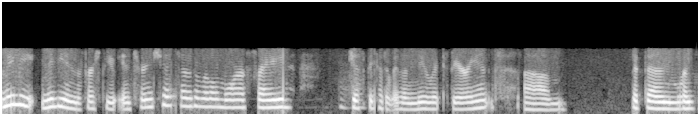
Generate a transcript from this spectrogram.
maybe maybe in the first few internships I was a little more afraid just because it was a new experience. Um but then once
